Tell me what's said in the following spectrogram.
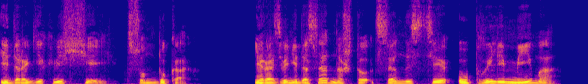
и дорогих вещей в сундуках? И разве не досадно, что ценности уплыли мимо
